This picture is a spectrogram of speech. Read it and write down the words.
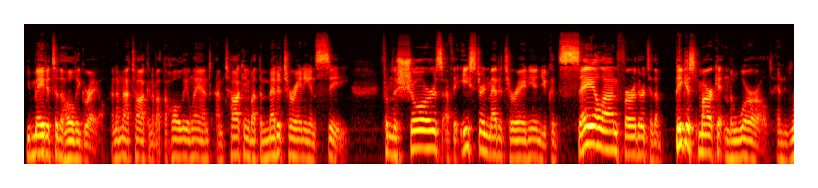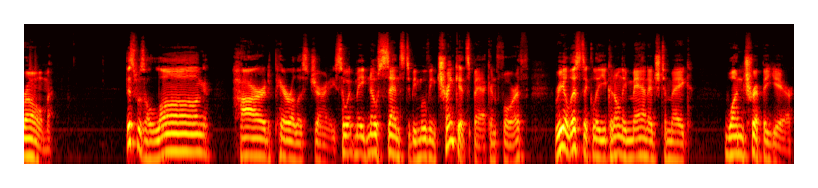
you made it to the Holy Grail. And I'm not talking about the Holy Land, I'm talking about the Mediterranean Sea. From the shores of the eastern Mediterranean, you could sail on further to the biggest market in the world, in Rome. This was a long, hard, perilous journey, so it made no sense to be moving trinkets back and forth. Realistically, you could only manage to make one trip a year,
